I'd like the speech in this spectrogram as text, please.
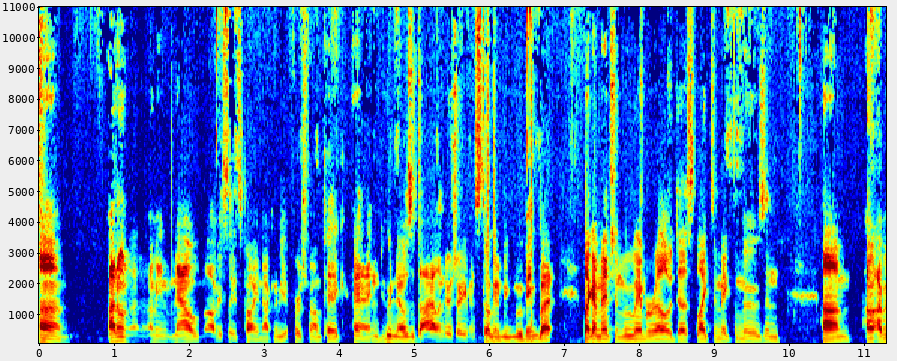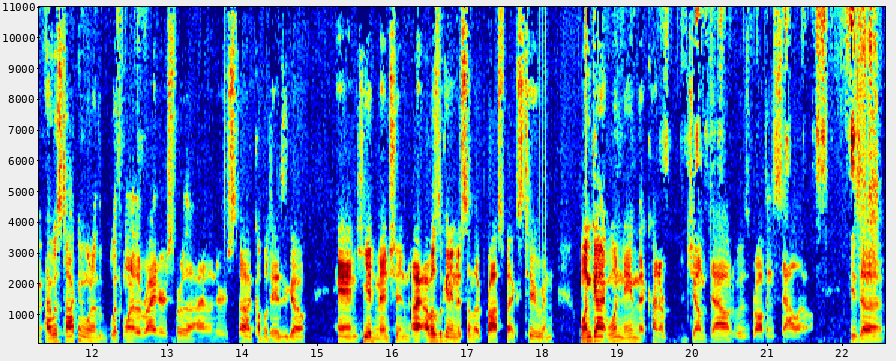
Um, I don't. I mean, now obviously it's probably not going to be a first round pick, and who knows if the Islanders are even still going to be moving. But like I mentioned, Lou Morello does like to make the moves, and um, I, I- I was talking one of the, with one of the writers for the Islanders uh, a couple days ago, and he had mentioned I, I was looking into some of the prospects too, and one guy, one name that kind of jumped out was Robin Salo. He's a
